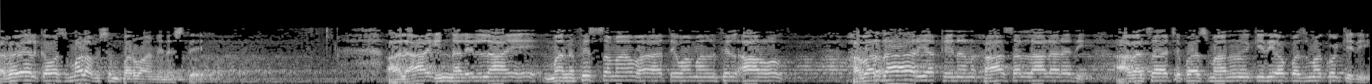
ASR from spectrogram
هغه ویل کوس مړم شم پروا مې نشته الا ان لله من فی السماوات و من فی الارض خبردار یقینا خاص الله لره دی هغه څه چې په اسمانونو کې دی او په ځمکو کې دی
